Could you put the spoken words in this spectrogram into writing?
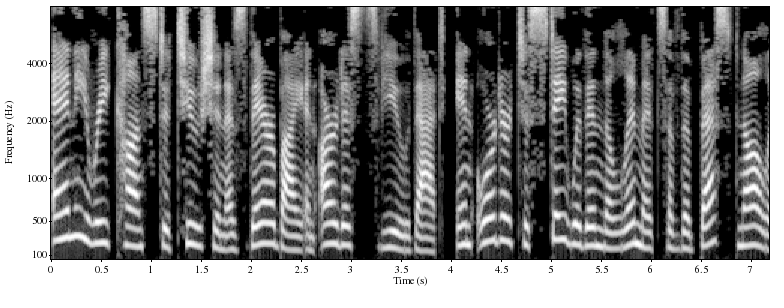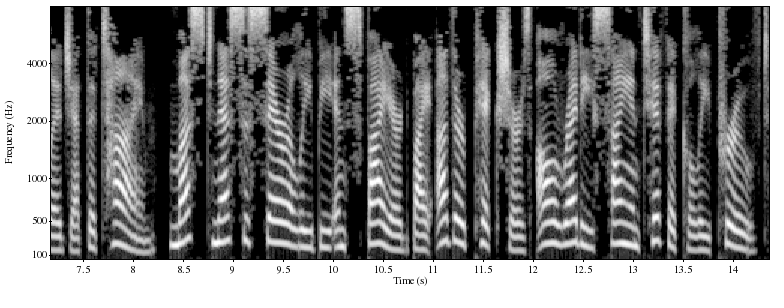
Any reconstitution is thereby an artist's view that, in order to stay within the limits of the best knowledge at the time, must necessarily be inspired by other pictures already scientifically proved.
